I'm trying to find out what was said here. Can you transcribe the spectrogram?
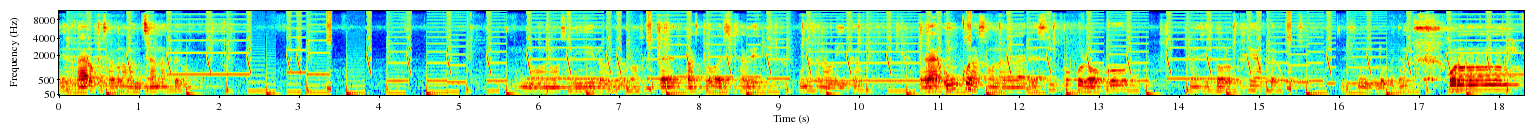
Es raro que salga una manzana, pero... corazón, la verdad, es un poco loco. No decir todo lo que sea, pero pues es lo que tenemos. Oh, no, no, no, no, no, no.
